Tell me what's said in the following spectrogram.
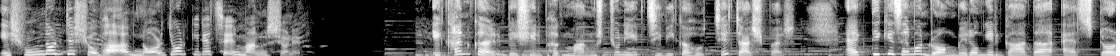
এই সৌন্দর্যের শোভা নড়জোড় কিরেছে মানুষজনের। এখানকার বেশিরভাগ মানুষজনের জীবিকা হচ্ছে চাষবাস। একদিকে যেমন রং বেরঙের গাঁদা, অ্যাস্টর,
